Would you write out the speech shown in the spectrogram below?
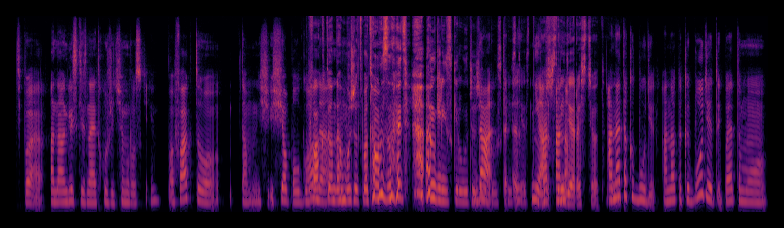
типа она английский знает хуже, чем русский. По факту там еще, еще полгода. По факту она может потом знать английский лучше, да, чем русский, естественно. Не, она, в среде растет. Она так и будет. Она так и будет, и поэтому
